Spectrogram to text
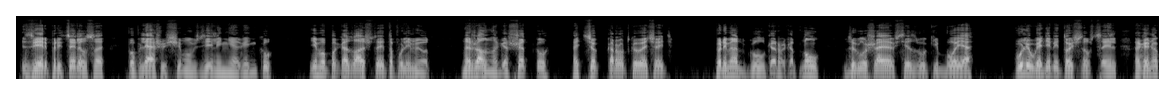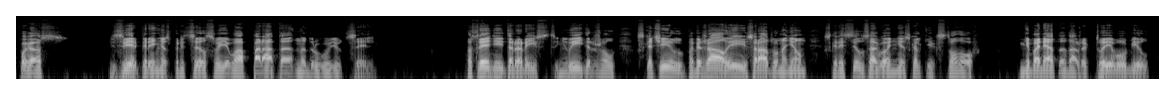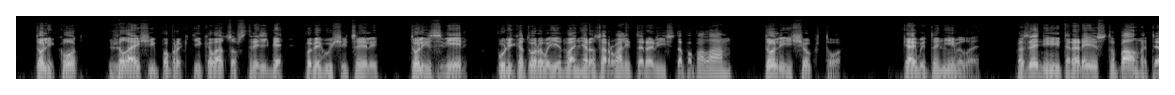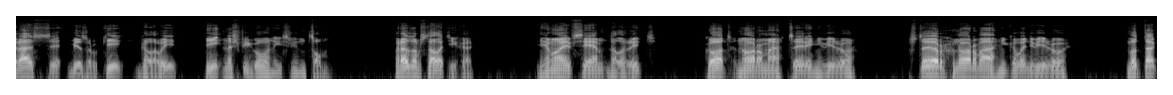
Зверь прицелился по пляшущему в зелени огоньку. Ему показалось, что это пулемет. Нажал на гашетку, отсек короткую очередь. Пулемет гулко рокотнул, заглушая все звуки боя. Пули угодили точно в цель. Огонек погас. Зверь перенес прицел своего аппарата на другую цель. Последний террорист не выдержал, вскочил, побежал и сразу на нем скрестился огонь нескольких стволов. Непонятно даже, кто его убил, то ли кот, желающий попрактиковаться в стрельбе по бегущей цели, то ли зверь, пули которого едва не разорвали террориста пополам, то ли еще кто. Как бы то ни было, последний террорист упал на террасе без руки, головы и нашпигованный свинцом. Разом стало тихо. Не мой всем доложить. Кот, норма, цели не вижу. Стер, норма, никого не вижу. Вот так.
